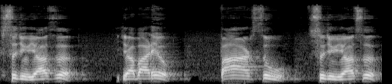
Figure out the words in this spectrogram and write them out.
四九幺四，幺八六八二四五四九幺四。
